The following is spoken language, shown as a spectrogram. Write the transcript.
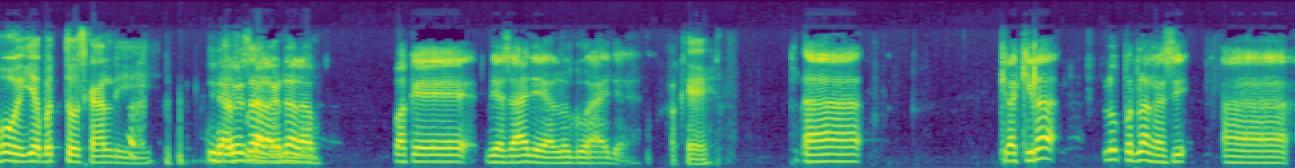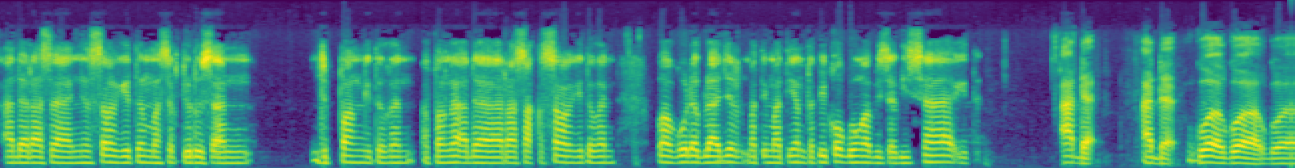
Oh iya betul sekali. Tidak harus usah lah, udah lah. Pakai biasa aja ya, lu gua aja. Oke. Eh, kira-kira lu pernah nggak sih eh, ada rasa nyesel gitu masuk jurusan Jepang gitu kan? Apa nggak ada rasa kesel gitu kan? Wah, gua udah belajar mati-matian tapi kok gua nggak bisa-bisa gitu. Ada, ada. Gua, gua, gua,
